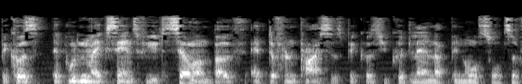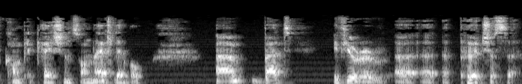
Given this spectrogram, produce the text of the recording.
because it wouldn't make sense for you to sell on both at different prices because you could land up in all sorts of complications on that level. Um, but if you're a, a, a, purchaser,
